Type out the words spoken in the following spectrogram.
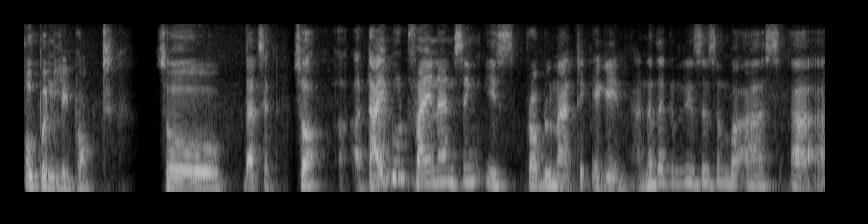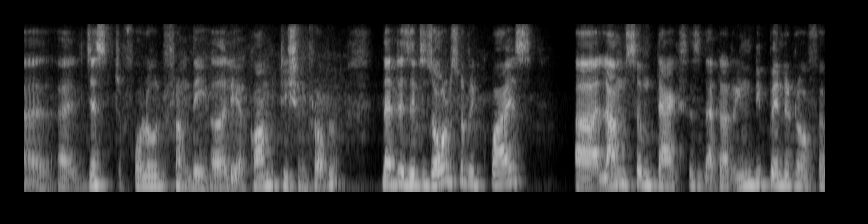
openly talked. So that's it. So uh, Tiebout financing is problematic. Again another criticism was uh, just followed from the earlier competition problem. That is it is also requires uh, lump sum taxes that are independent of a,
